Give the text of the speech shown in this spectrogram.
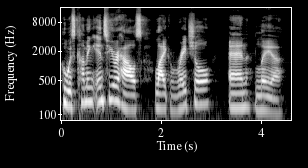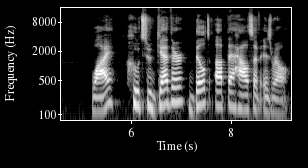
who is coming into your house like Rachel and Leah. Why? Who together built up the house of Israel.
